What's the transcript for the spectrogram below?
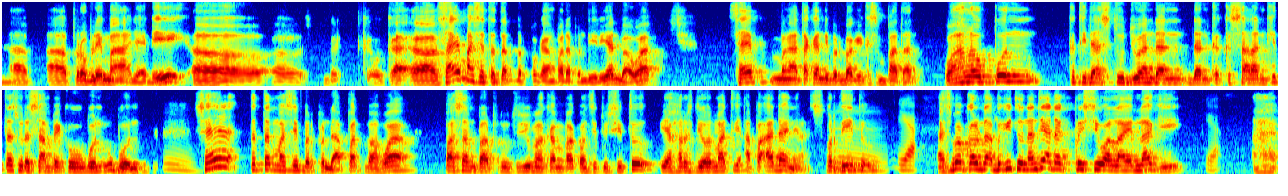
eh, eh, problema. Jadi ke- eh, saya masih tetap berpegang pada pendirian bahwa saya mengatakan di berbagai kesempatan walaupun ketidaksetujuan dan dan kekesalan kita sudah sampai ke ubun-ubun Hmm. saya tetap masih berpendapat bahwa pasal 47 Mahkamah Konstitusi itu ya harus dihormati apa adanya seperti itu. Hmm, Ya. Nah, sebab kalau tidak begitu nanti ada peristiwa lain lagi, Ya. ah,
